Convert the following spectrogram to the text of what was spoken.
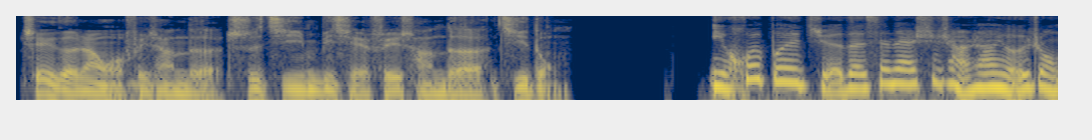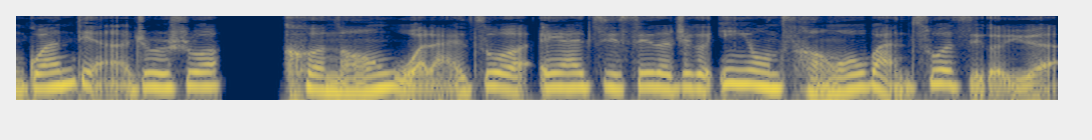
这个让我非常的吃惊，并且非常的激动。你会不会觉得现在市场上有一种观点，就是说，可能我来做 AIGC 的这个应用层，我晚做几个月？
